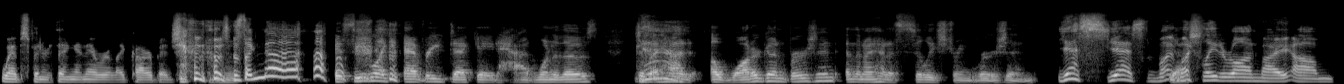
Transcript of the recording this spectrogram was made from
web spinner thing, and they were like garbage. I was Mhm. just like, nah. it seems like every decade had one of those because I had a water gun version and then I had a silly string version. Yes, yes. Mu Yeah. Much later on, my um,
